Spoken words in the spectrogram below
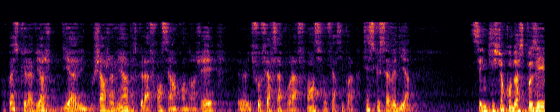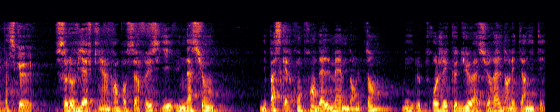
Pourquoi est-ce que la Vierge dit à Ligue Bouchard, je viens parce que la France est en grand danger, euh, il faut faire ça pour la France, il faut faire ci pour la... Qu'est-ce que ça veut dire? C'est une question qu'on doit se poser parce que Soloviev, qui est un grand penseur russe, dit une nation n'est pas ce qu'elle comprend d'elle-même dans le temps, mais le projet que Dieu a sur elle dans l'éternité.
